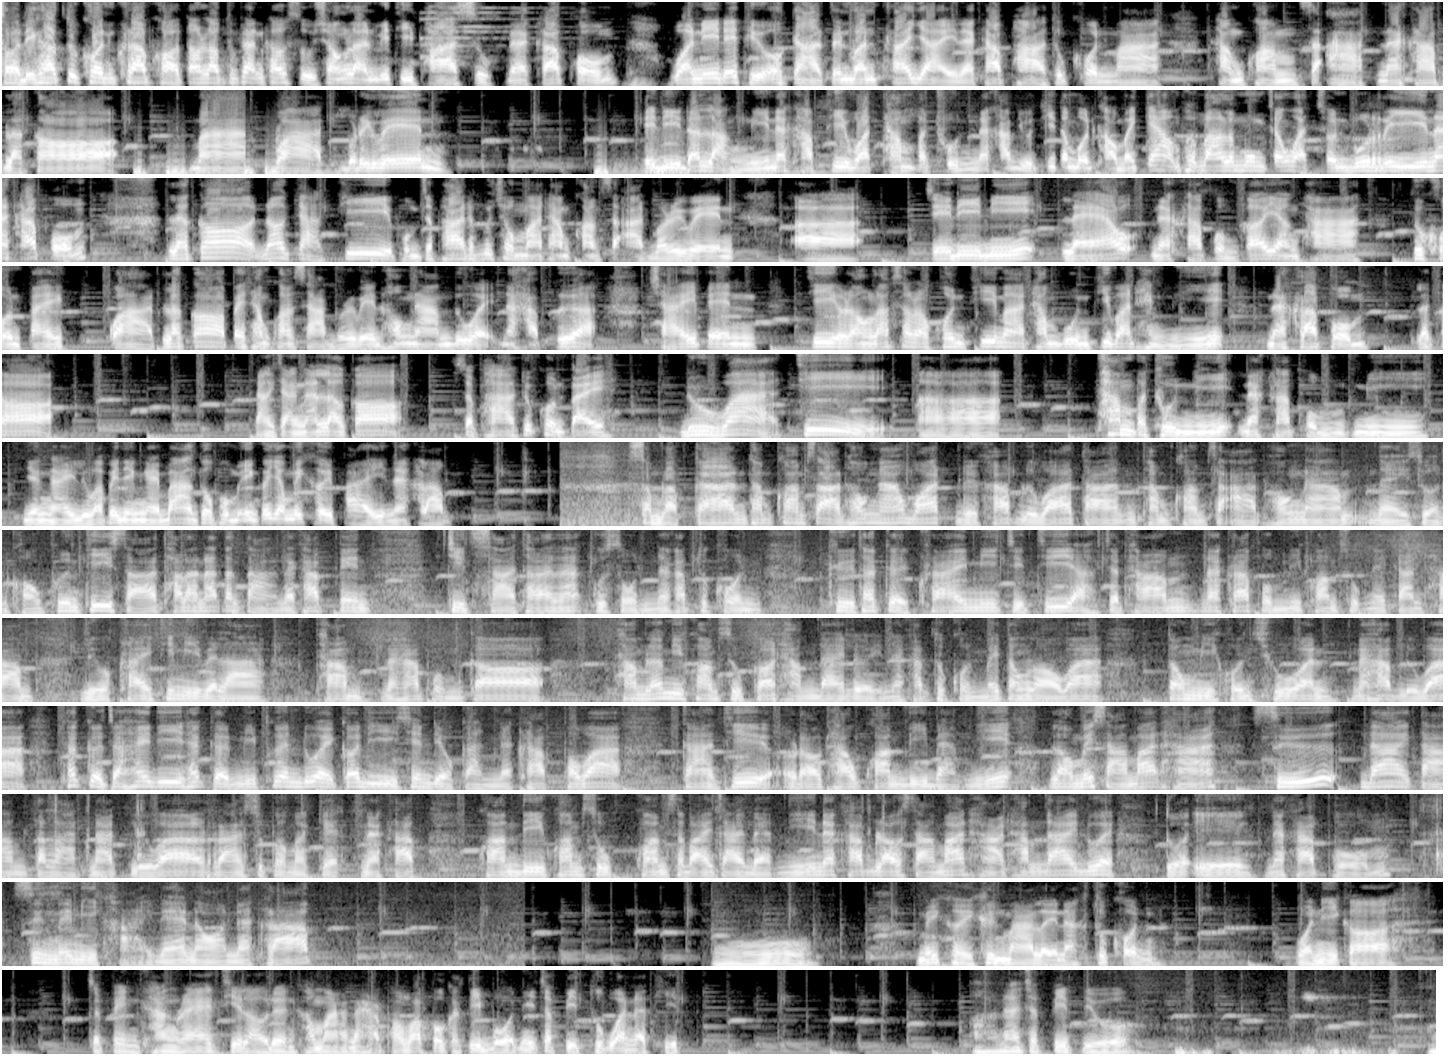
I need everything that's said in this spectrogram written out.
สวัสดีครับทุกคนครับขอต้อนรับทุกท่านเข้าสู่ช่องลันวิถีพาสุขนะครับ ผมวันนี้ได้ถือโอกาสเป็นวันพระใหญ่นะครับ พาทุกคนมาทำความสะอาดนะครับ แล้วก็มากวาดบริเวณเจดีด้านหลังนี้นะครับ ที่วัดถ้ำปทุนนะครับ อยู่ที่ตำบลเขาไม้แก้วอำเภอบางละมุงจังหวัดชนบุรีนะครับผมแล้วก็นอกจากที่ผมจะพาท่านผู้ชมมาทำความสะอาดบริเวณเจดีย์นี้แล้วนะครับ ผมก็ยังพา ทุกคนไปกวาดแล้วก็ไปทำความสะอาดบริเวณห้องน้ำด้วยนะครับ เพื่อใช้เป็นที่รองรับสำหรับคนที่มาทำบุญที่วัดแห่งนี้นะครับ ผมแล้วก็ หลังจากนั้นเราก็จะพาทุกคนไปดูว่าที่ถ้ำปทุนนี้นะครับ ผมมียังไงหรือว่าเป็นยังไงบ้างตัวผมเองก็ยังไม่เคยไปนะครับ สำหรับการทำความสะอาดห้องน้ำวัดนะครับหรือว่าการทำความสะอาดห้องน้ำในส่วนของพื้นที่สาธารณะต่างๆนะครับ เป็นจิตสาธารณะกุศลนะครับ ทุกคนคือถ้าเกิดใครมีจิตที่อยากจะทำนะครับ ผมมีความสุขในการทำหรือว่าใครที่มีเวลาทำนะครับ ผมก็ทำแล้วมีความสุขก็ทำได้เลยนะครับ ทุกคนไม่ต้องรอว่าต้องมีคนชวนนะครับ หรือว่าถ้าเกิดจะให้ดีถ้าเกิดมีเพื่อนด้วยก็ดีเช่นเดียวกันนะครับ เพราะว่า การที่เราทำความดีแบบนี้ เราไม่สามารถหาซื้อได้ตามตลาดนัด หรือว่าร้านซูเปอร์มาร์เก็ตนะครับความดีความสุขความสบายใจแบบนี้นะครับ เราสามารถหาทำได้ด้วยตัวเองนะครับ ผมซึ่งไม่มีขายแน่นอนนะครับโอ้ไม่เคยขึ้นมาเลยนะทุกคน วันนี้ก็จะเป็นครั้งแรกที่เราเดินเข้ามานะครับ เพราะว่าปกติโบสถ์นี้จะปิดทุกวันอาทิตย์ น่าจะปิดอยู่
